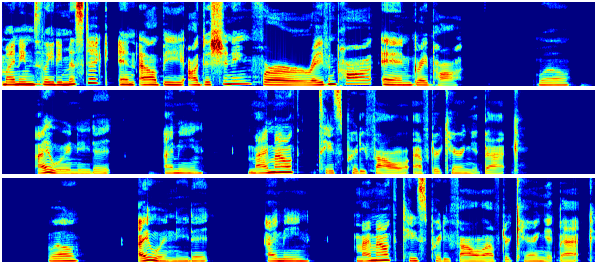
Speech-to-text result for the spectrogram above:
my name's Lady Mystic, and I'll be auditioning for Ravenpaw and Greypaw. Well, I wouldn't eat it. I mean, my mouth tastes pretty foul after carrying it back. Well, I wouldn't eat it. I mean, my mouth tastes pretty foul after carrying it back.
